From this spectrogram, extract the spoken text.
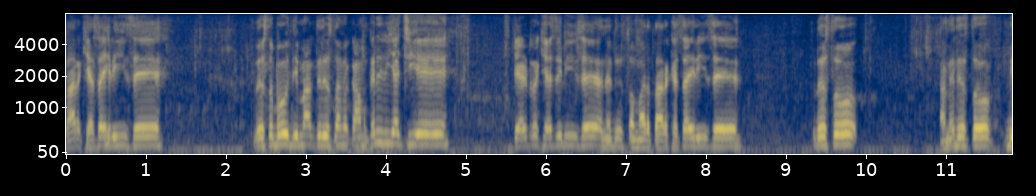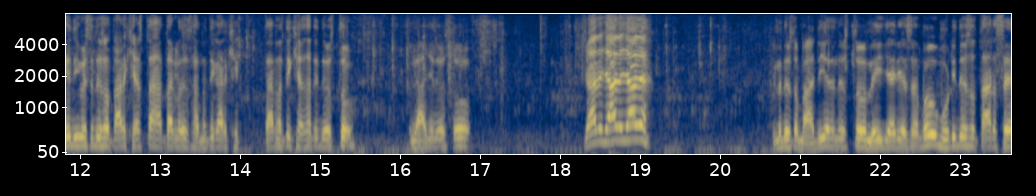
તાર ખેંચાઈ રહી છે. દોસ્તો, બહુ દિમાગથી દોસ્તો અમે કામ કરી રહ્યા છીએ. ટ્રેક્ટર ખેંચી રહી છે અને દોસ્તો અમારે તાર ખેંચાઈ રહી છે. તો દોસ્તો, અમે દોસ્તો બે દિવસ દોસ્તો તાર ખેંચતા હતા એટલે દોસ્તો નથી કાર તાર નથી ખેંચાતી દોસ્તો. એટલે આજે દોસ્તો જાદે જાદે જા દે જા દે એટલે દોસ્તો બાંધી અને દોસ્તો લઈ જઈ રહ્યા છે. બહુ મોટી દોસ્તો તાર છે.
